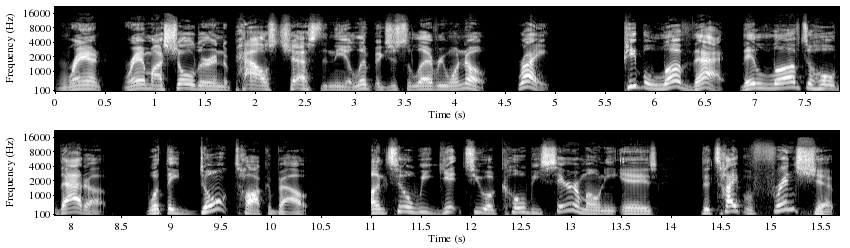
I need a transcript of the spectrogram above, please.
ran ran my shoulder into Pau's chest in the Olympics just to let everyone know. Right. People love that. They love to hold that up. What they don't talk about until we get to a Kobe ceremony is the type of friendship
